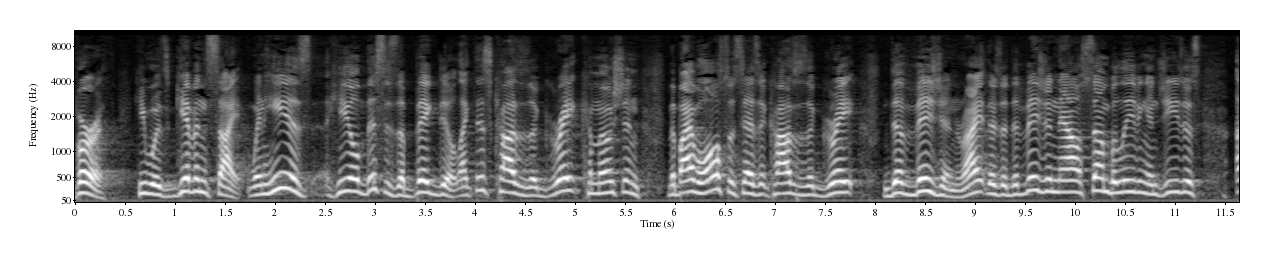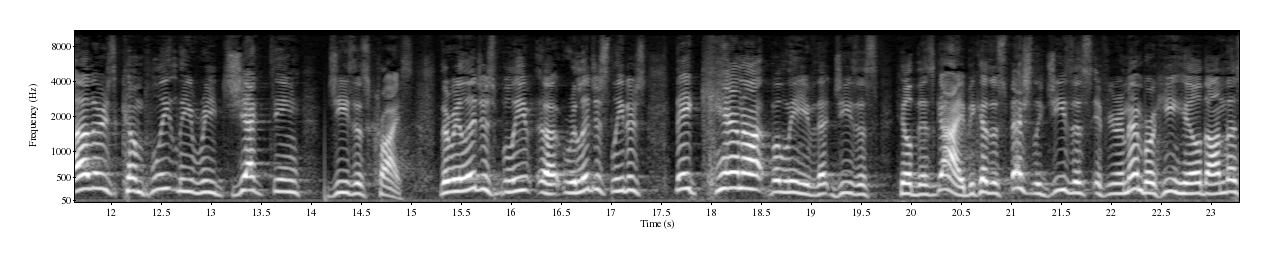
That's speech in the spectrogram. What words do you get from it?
birth. He was given sight. When he is healed, this is a big deal. Like, this causes a great commotion. The Bible also says it causes a great division, right? There's a division now, some believing in Jesus, others completely rejecting Jesus Christ. The religious, uh, religious leaders, they cannot believe that Jesus healed this guy because, especially Jesus, if you remember, he healed on the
